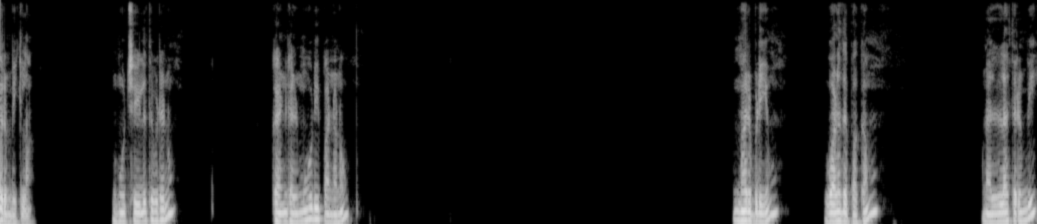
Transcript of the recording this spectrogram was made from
திரும்பிக்கலாம். மூச்சை இழுத்து விடணும். கண்கள் மூடி பண்ணணும். மறுபடியும் வலது பக்கம். நல்லா திரும்பி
